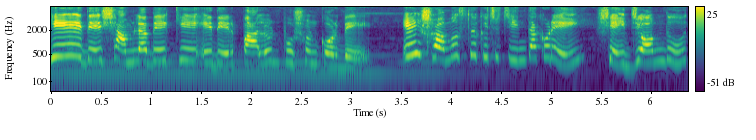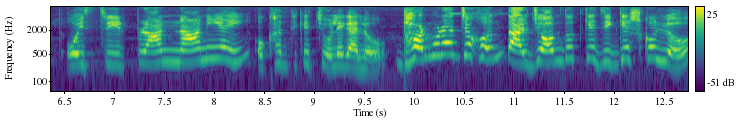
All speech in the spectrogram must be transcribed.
কে এদের সামলাবে, কে এদের পালন পোষণ করবে? এই সমস্ত কিছু চিন্তা করেই সেই যমদূত ওই স্ত্রীর প্রাণ না নিয়েই ওখান থেকে চলে গেল। ধর্মরাজ যখন তার যমদূতকে জিজ্ঞেস করল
